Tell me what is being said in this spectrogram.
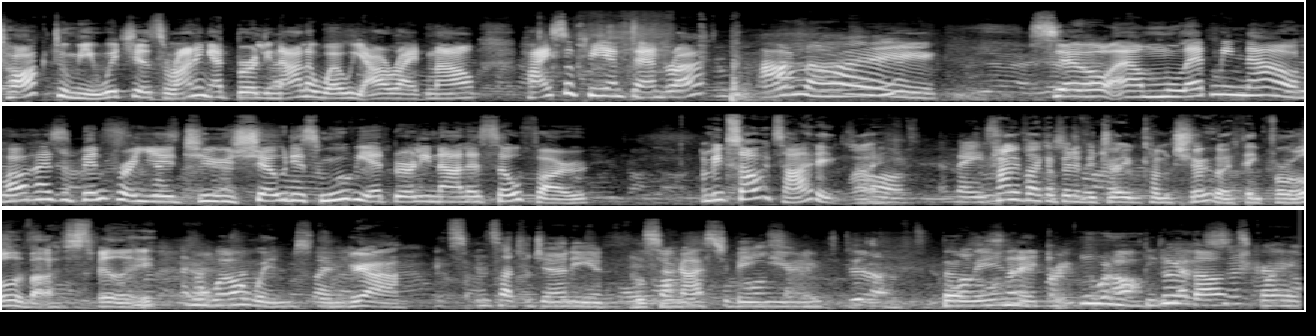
Talk to Me, which is running at Berlinale where we are right now. Hi, Sophia and Sandra. Hi. So, um, let me know, how has it been for you to show this movie at Berlinale so far? I mean, so exciting. Like, Oh, amazing. kind of like a bit of a dream come true, I think, for all of us, really. and a whirlwind. Like, Yeah. it's been such a journey, and it's so nice to be here in Berlin and be together. It's great.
